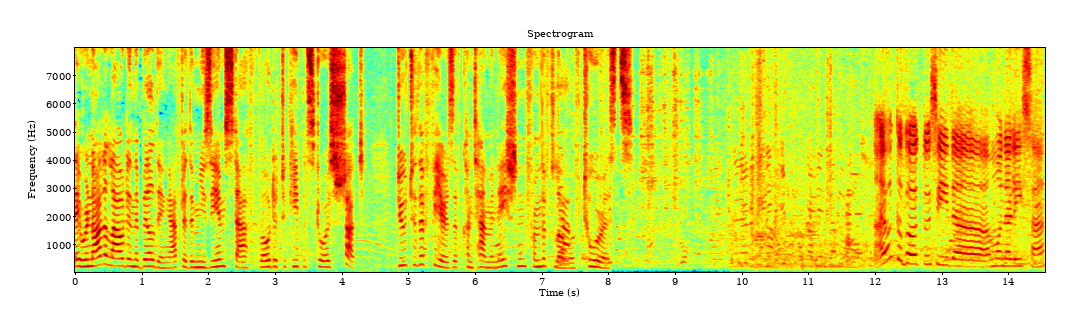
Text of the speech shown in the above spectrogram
They were not allowed in the building after the museum staff voted to keep its doors shut due to the fears of contamination from the flow of tourists. I want to go to see the Mona Lisa,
